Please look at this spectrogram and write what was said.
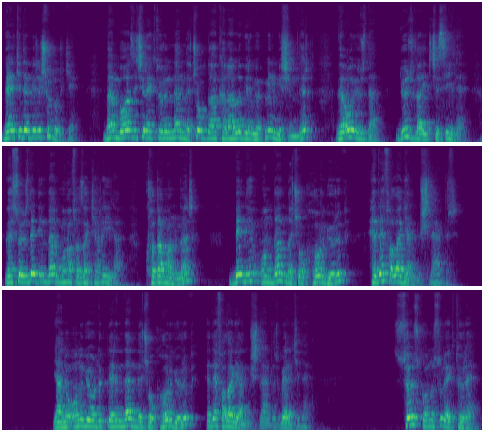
Belki de biri şudur ki ben Boğaziçi rektöründen de çok daha kararlı bir müminmişimdir ve o yüzden düz laikçisiyle ve sözde dindar muhafazakarıyla kodamanlar beni ondan da çok hor görüp hedef ala gelmişlerdir. Yani onu gördüklerinden de çok hor görüp hedef ala gelmişlerdir belki de. Söz konusu rektöre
